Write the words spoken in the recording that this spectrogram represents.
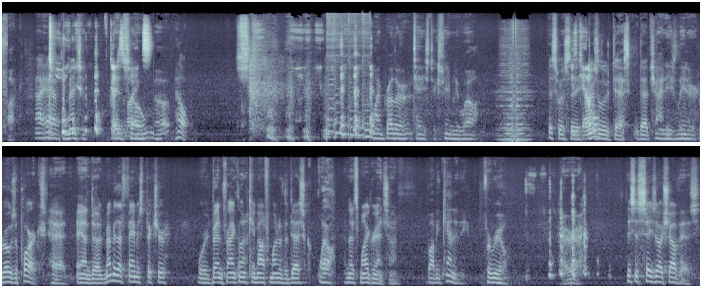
fuck. I have dementia. and so uh, help. My brother tastes extremely well. This was the Resolute desk that Chinese leader Rosa Parks had. And uh, remember that famous picture where Ben Franklin came out from under the desk? Well, and that's my grandson, Bobby Kennedy, for real. this is Cesar Chavez.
